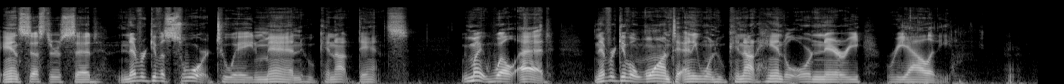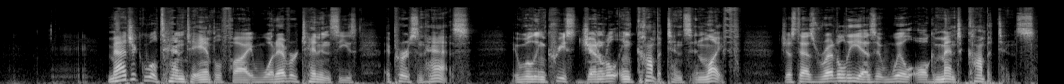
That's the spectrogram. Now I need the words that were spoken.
ancestors said, Never give a sword to a man who cannot dance. We might well add, Never give a wand to anyone who cannot handle ordinary reality. Magic will tend to amplify whatever tendencies a person has. It will increase general incompetence in life, just as readily as it will augment competence.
